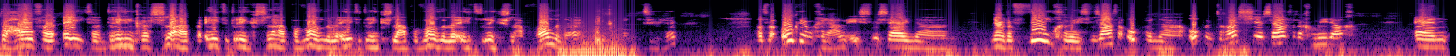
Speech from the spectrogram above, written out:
behalve eten, drinken, slapen, eten, drinken, slapen, wandelen, eten, drinken, slapen, wandelen, eten, drinken, slapen, wandelen, winkelen natuurlijk. Wat we ook hebben gedaan is, we zijn uh, naar de film geweest. We zaten op een, uh, op een terrasje zaterdagmiddag en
